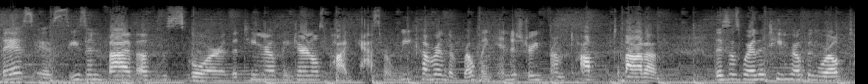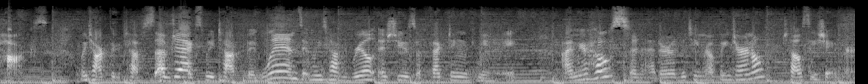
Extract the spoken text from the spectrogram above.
This is season five of The Score, the Team Roping Journals podcast, where we cover the roping industry from top to bottom. This is where the team roping world talks. We talk through tough subjects, we talk big wins, and we talk real issues affecting the community. I'm your host and editor of the Team Roping Journal, Chelsea Schaefer.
